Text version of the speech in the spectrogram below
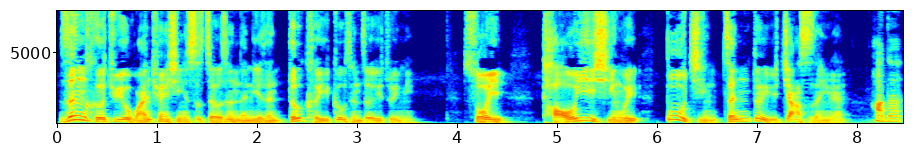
任何具有完全刑事责任能力人都可以构成这一罪名。所以，逃逸行为不仅针对于驾驶人员。好的，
